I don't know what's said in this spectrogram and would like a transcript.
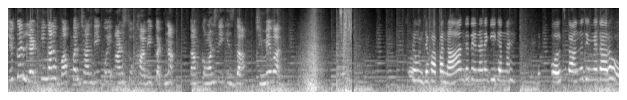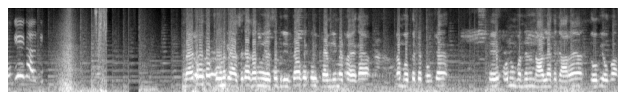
ਜੇਕਰ ਲੜਕੀ ਨਾਲ ਵਾਪਰ ਜਾਂਦੀ ਕੋਈ ਅਣਸੁਖਾਵੀ ਘਟਨਾ ਤਾਂ ਕੌਣ ਸੀ ਇਸ ਦਾ ਜ਼ਿੰਮੇਵਾਰ? ਤੇ ਹੁਣ ਜੇ ਪਾਪਾ ਨਾ ਆਂਦੇ ਤੇ ਇਹਨਾਂ ਨੇ ਕੀ ਕਰਨਾ ਹੈ? ਤੇ ਪੁਲਿਸ ਕੱਲ ਨੂੰ ਜ਼ਿੰਮੇਦਾਰ ਹੋਊਗੀ ਇਹ ਗੱਲ ਦੀ? ਮੈਟਰ ਤੋਂ ਫੋਨ ਗਿਆ ਸੀਗਾ ਸਾਨੂੰ ਇਸੇ ਦਲੀਪ ਦਾ ਕਿ ਕੋਈ ਫੈਮਿਲੀ ਮੈਟਰ ਹੈਗਾ ਆ। ਮੈਂ ਮੌਕੇ ਤੇ ਪਹੁੰਚਿਆ ਆ ਤੇ ਉਹਨੂੰ ਬੰਦੇ ਨੂੰ ਨਾਲ ਲੈ ਕੇ ਜਾ ਰਹੇ ਆ ਜੋ ਵੀ ਹੋਊਗਾ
